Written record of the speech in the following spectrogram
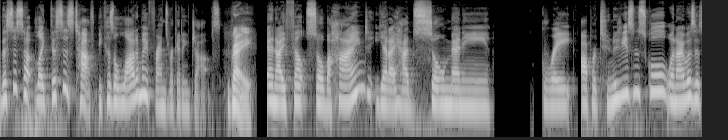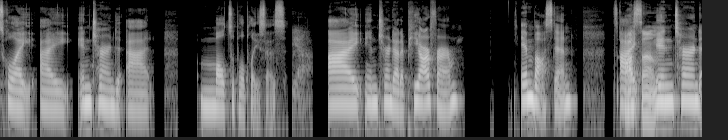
this is so, like this is tough because a lot of my friends were getting jobs Right. and I felt so behind, yet I had so many great opportunities in school. When I was at school, I I interned at multiple places. Yeah. I interned at a PR firm in Boston. It's awesome. I interned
